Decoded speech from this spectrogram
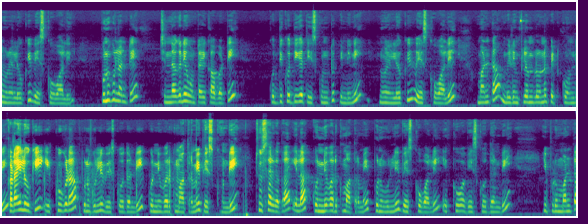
నూనెలోకి వేసుకోవాలి. పునుగులు అంటే చిన్నగానే ఉంటాయి కాబట్టి కొద్ది కొద్దిగా తీసుకుంటూ పిండిని నూనెలోకి వేసుకోవాలి. మంట మీడియం ఫ్లేమ్లోనే పెట్టుకోండి. కడాయిలోకి ఎక్కువ కూడా పునుగుల్ని వేసుకోవద్దండి. కొన్ని వరకు మాత్రమే వేసుకోండి. చూసారు కదా ఇలా కొన్ని వరకు మాత్రమే పునుగుల్ని వేసుకోవాలి. ఎక్కువ వేసుకోవద్దండి. ఇప్పుడు మంట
